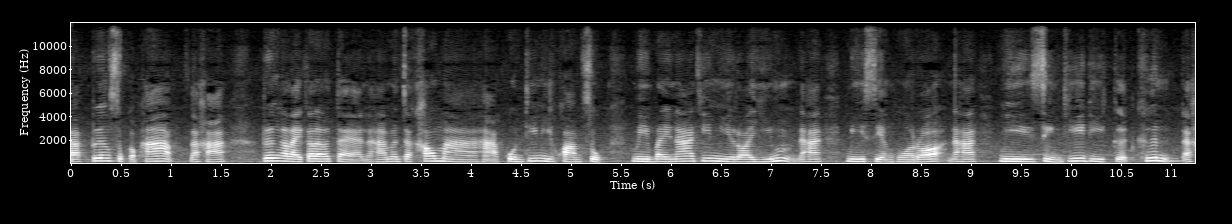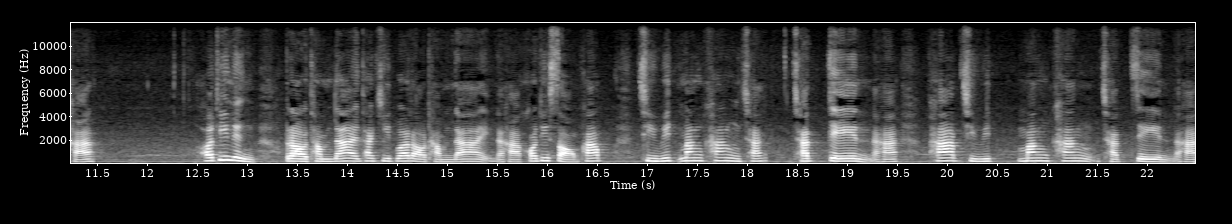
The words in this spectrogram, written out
รักเรื่องสุขภาพนะคะ เรื่องอะไรก็แล้วแต่นะคะมันจะเข้ามาหาคนที่มีความสุข มีใบหน้าที่มีรอยยิ้มนะคะมีเสียงหัวเราะนะคะมีสิ่งที่ดีเกิดขึ้นนะคะข้อที่ 1 เราทำได้ถ้าคิดว่าเราทำได้นะคะ ข้อที่ 2 ภาพชีวิตมั่งคั่งชัดชัดเจนนะคะ ภาพชีวิต มั่งคั่งชัดเจนนะคะ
